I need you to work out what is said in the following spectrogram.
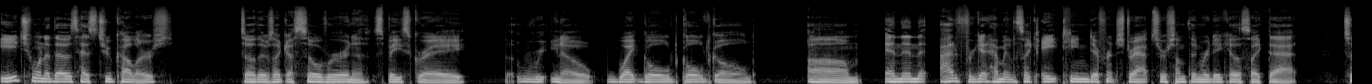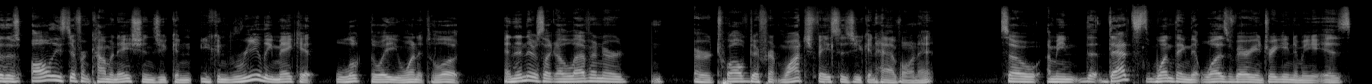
each one of those has two colors. So there's like a silver and a space gray, you know, white gold, gold, gold. Um, and then I'd forget how many, it's like 18 different straps or something ridiculous like that. So there's all these different combinations. You can, you can really make it look the way you want it to look. And then there's like 11 or, or 12 different watch faces you can have on it. So, I mean, th- that's one thing that was very intriguing to me is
